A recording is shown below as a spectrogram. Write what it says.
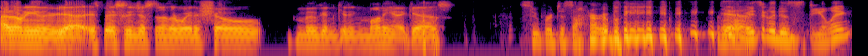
I don't either. Yeah, it's basically just another way to show Mugen getting money, I guess. super dishonorably. Yeah. Basically just stealing.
